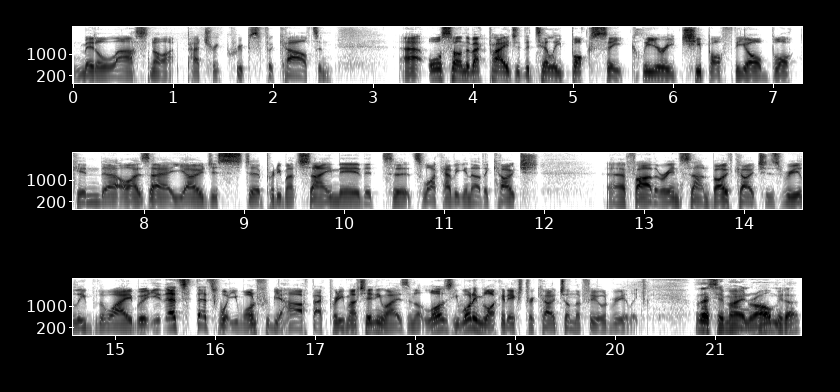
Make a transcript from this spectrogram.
medal last night. Patrick Cripps for Carlton. Uh, also on the back page of the telly box seat, Cleary chip off the old block, and uh, Isaah Yeo just uh, pretty much saying there that uh, it's like having another coach uh, father and son, both coaches, really the way. But that's that's what you want from your halfback, pretty much, anyway, isn't it, Loz? You want him like an extra coach on the field, really. Well, that's their main role, Mido.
